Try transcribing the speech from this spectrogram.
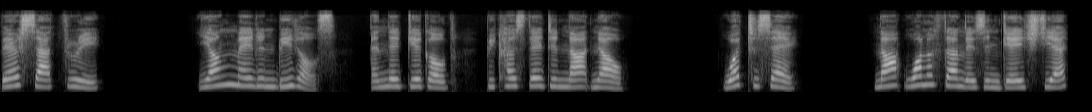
There sat three young maiden beetles, and they giggled, because they did not know what to say. Not one of them is engaged yet,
